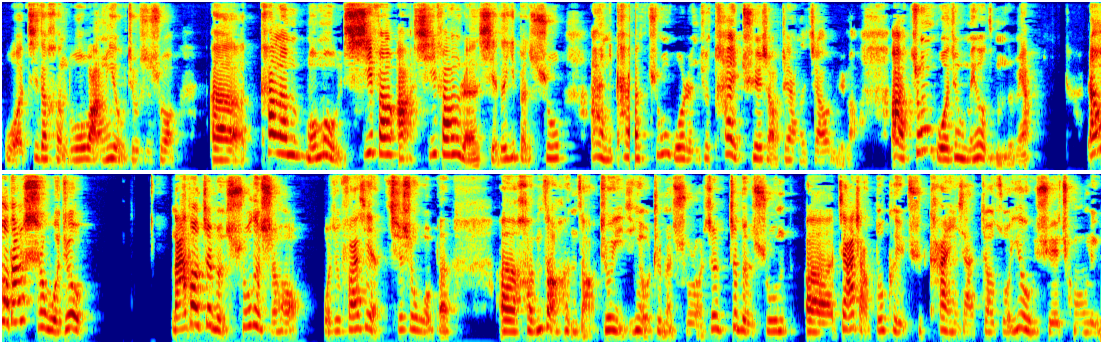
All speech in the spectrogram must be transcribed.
我记得很多网友就是说，呃，看了某某西方啊西方人写的一本书啊，你看中国人就太缺少这样的教育了啊，中国就没有怎么怎么样。然后当时我就拿到这本书的时候，我就发现其实我们。呃，很早很早就已经有这本书了。这这本书，呃，家长都可以去看一下，叫做《幼学丛林》，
